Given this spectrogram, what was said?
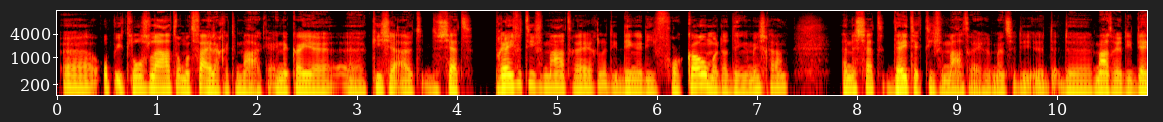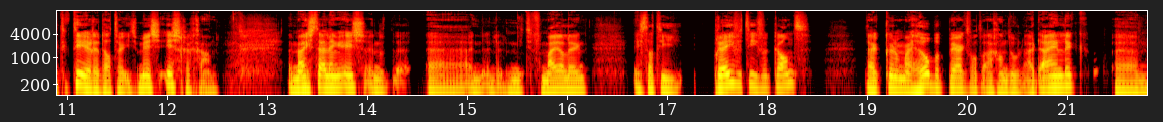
eh, op iets loslaten om het veiliger te maken. En dan kan je eh, kiezen uit de set preventieve maatregelen, die dingen die voorkomen dat dingen misgaan. En de set detectieve maatregelen, mensen die, de, de maatregelen die detecteren dat er iets mis is gegaan. En mijn stelling is, en, eh, niet van mij alleen, is dat die preventieve kant, daar kunnen we maar heel beperkt wat aan gaan doen. Uiteindelijk ehm,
